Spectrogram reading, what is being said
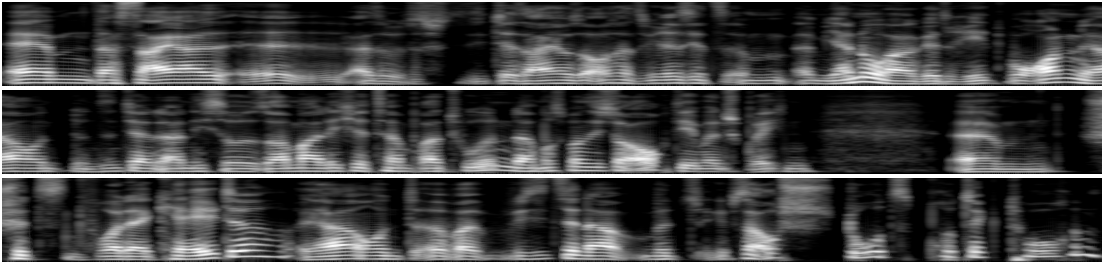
Ähm, das sah ja, äh, also das sieht ja, sah ja so aus, als wäre es jetzt im, im Januar gedreht worden, ja, und dann sind ja da nicht so sommerliche Temperaturen, da muss man sich doch auch dementsprechend ähm, schützen vor der Kälte, ja, und äh, wie sieht's denn da mit, gibt's da auch Sturzprotektoren?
